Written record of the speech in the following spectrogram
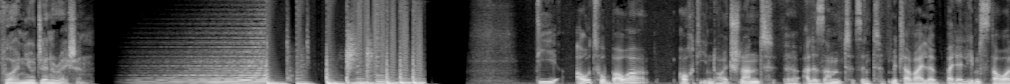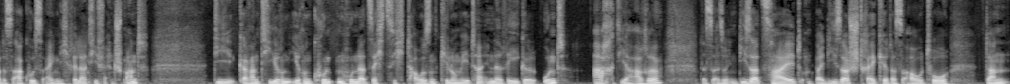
For a new generation. Die Autobauer, auch die in Deutschland äh, allesamt, sind mittlerweile bei der Lebensdauer des Akkus eigentlich relativ entspannt. Die garantieren ihren Kunden 160.000 Kilometer in der Regel und acht Jahre, dass also in dieser Zeit und bei dieser Strecke das Auto dann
